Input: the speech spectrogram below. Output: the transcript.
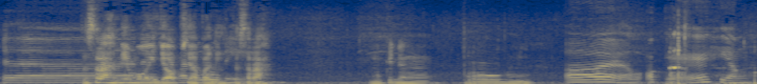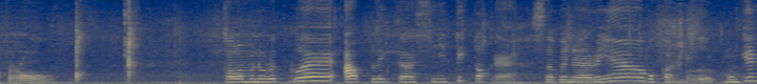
Eh, Terserah nih mau yang jawab siapa dulu nih, terserah. Mungkin yang pro dulu. Oh, oke, yang pro. Kalau menurut gue aplikasi TikTok ya sebenarnya bukan melulu mungkin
